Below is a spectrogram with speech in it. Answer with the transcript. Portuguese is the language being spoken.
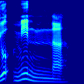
yu'minna.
